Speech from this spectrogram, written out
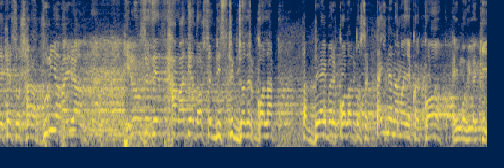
দেখেছ সারা দুনিয়া ভাইরাল। হিরোইন যে থাবা দিয়ে দর্শের ডিস্ট্রিক্ট জজের কলার, তার ড্রাইভারের কলার দর্শের টাইনা নামাইয়া কয়, ক, এই মহিলা কি?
